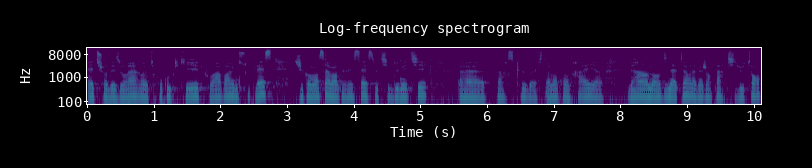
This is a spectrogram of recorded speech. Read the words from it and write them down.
être sur des horaires trop compliqués, de pouvoir avoir une souplesse. J'ai commencé à m'intéresser à ce type de métier parce que bah, finalement quand on travaille derrière un ordinateur la majeure partie du temps,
